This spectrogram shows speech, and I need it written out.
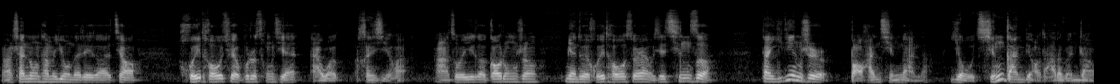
然后，山东他们用的这个叫“回头却不是从前”，哎，我很喜欢啊。作为一个高中生，面对回头虽然有些青涩，但一定是饱含情感的，有情感表达的文章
